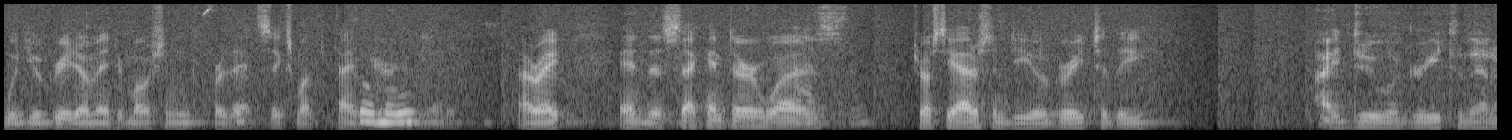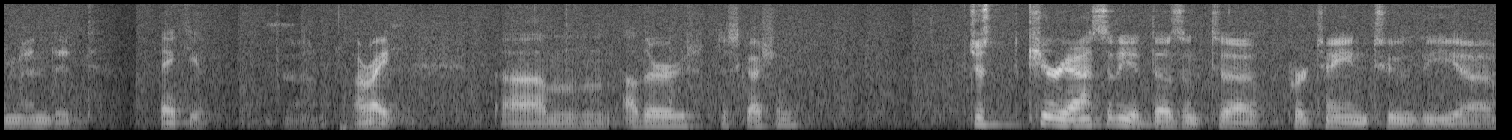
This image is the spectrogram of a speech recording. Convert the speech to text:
would you agree to amend your motion for that six-month time So period? moved. All right, and the seconder was, trustee Addison, do you agree to the, I do agree to that amended. thank you. All right. Um, Other discussion? Just curiosity, it doesn't uh, pertain to the, uh,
